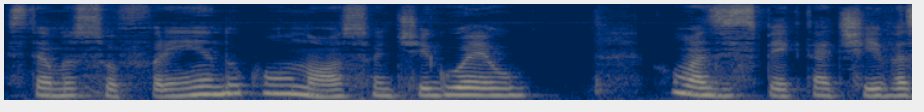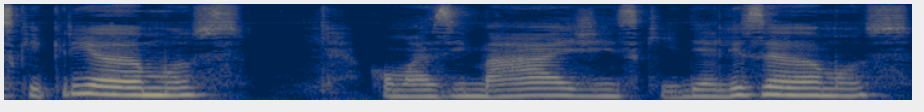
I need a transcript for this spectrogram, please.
Estamos sofrendo com o nosso antigo eu, com as expectativas que criamos, com as imagens que idealizamos,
